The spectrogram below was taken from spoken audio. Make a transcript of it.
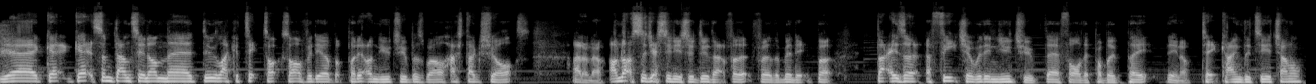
Yeah, get get some dancing on there. Do like a TikTok sort of video, but put it on YouTube as well. Hashtag Shorts. I don't know. I'm not suggesting you should do that for for the minute, but that is a, a feature within YouTube. Therefore, they probably pay you know take kindly to your channel.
